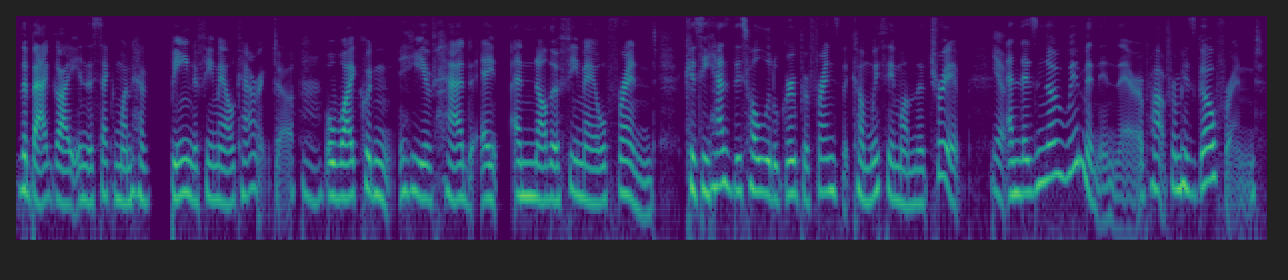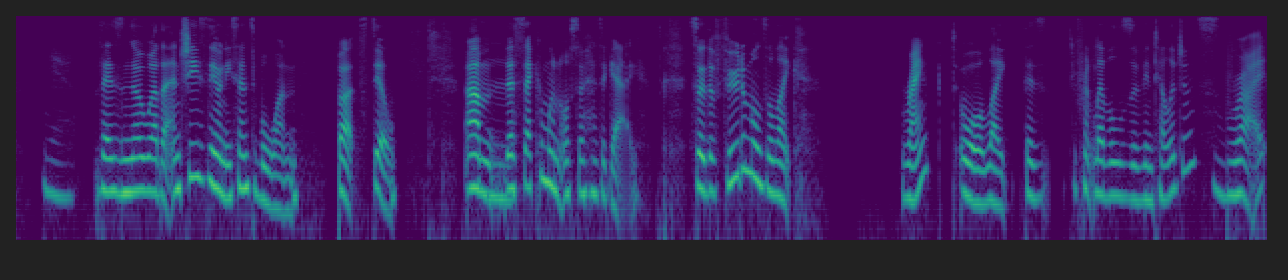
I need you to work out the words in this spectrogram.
the bad guy in the second one have been a female character, Mm. or why couldn't he have had a, another female friend? Because he has this whole little group of friends that come with him on the trip, Yep. and there's no women in there apart from his girlfriend Yeah. there's no other and she's the only sensible one but still um Mm. the second one also has a gag so the foodimals are like ranked or like there's different levels of intelligence Right.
